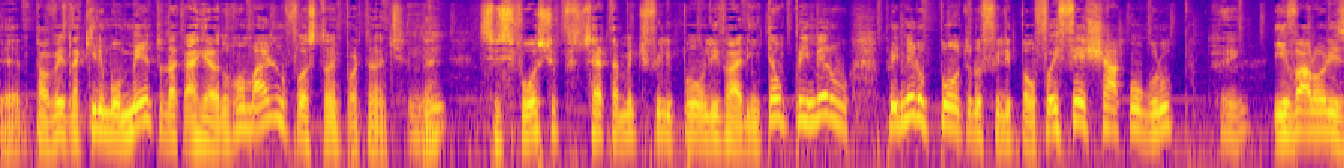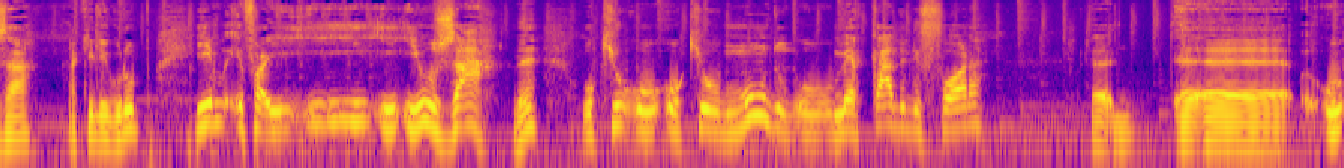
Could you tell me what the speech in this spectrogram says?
É, talvez naquele momento da carreira do Romário não fosse tão importante. Uhum. Né? Se fosse, certamente o Filipão levaria. Então, o primeiro, primeiro ponto do Filipão foi fechar com o grupo sim. e valorizar aquele grupo e, e, e, e usar né? o, que, o, o que o mundo, o mercado de fora. É, é, o,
